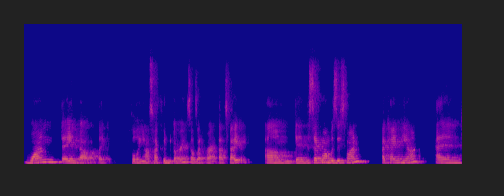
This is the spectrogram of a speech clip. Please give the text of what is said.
one, they ended up like pulling out, so I couldn't go. So I was like, right, that's fate. Um, then the second one was this one. I came here and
